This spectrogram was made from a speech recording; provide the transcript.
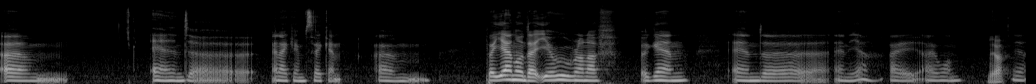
um, and uh, and I came second. Um, but yeah, no, that year we run off again, and uh, and yeah, I I won. Yeah. Yeah.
